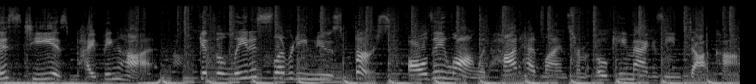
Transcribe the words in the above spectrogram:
This tea is piping hot. Get the latest celebrity news first all day long with hot headlines from OKMagazine.com.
